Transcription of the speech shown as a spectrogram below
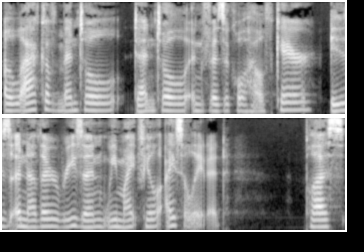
a lack of mental, dental, and physical health care is another reason we might feel isolated. Plus,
